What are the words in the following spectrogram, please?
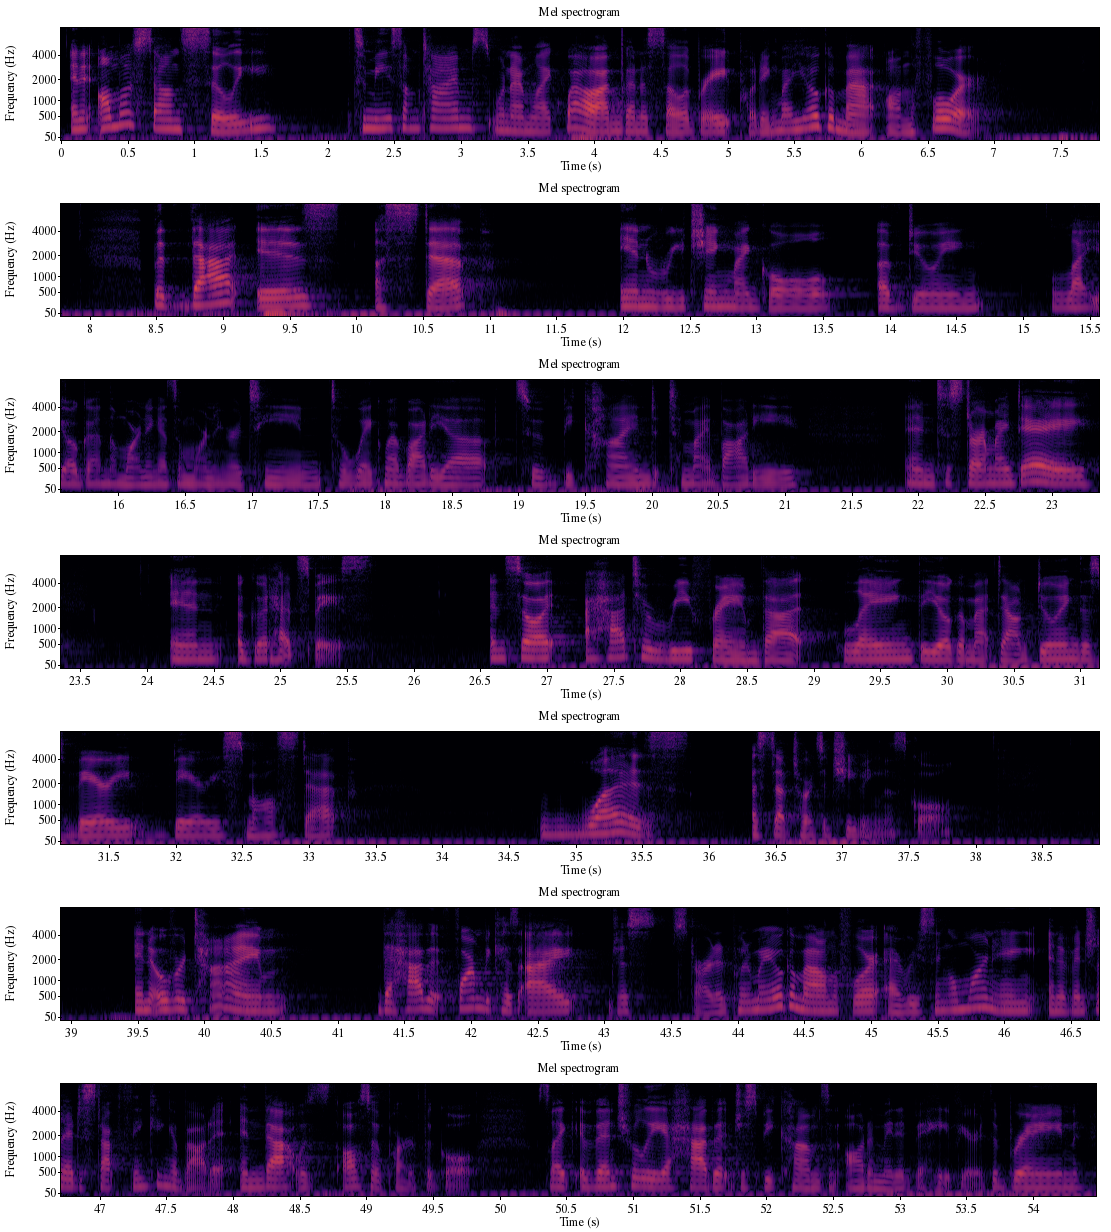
And it almost sounds silly to me sometimes when I'm like, wow, I'm going to celebrate putting my yoga mat on the floor. But that is a step in reaching my goal of doing light yoga in the morning as a morning routine, to wake my body up, to be kind to my body, and to start my day in a good headspace. And so I, I had to reframe that laying the yoga mat down, doing this very, very small step was a step towards achieving this goal. And over time, the habit formed because I just started putting my yoga mat on the floor every single morning. And eventually I had to stop thinking about it. And that was also part of the goal. It's like eventually a habit just becomes an automated behavior. The brain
